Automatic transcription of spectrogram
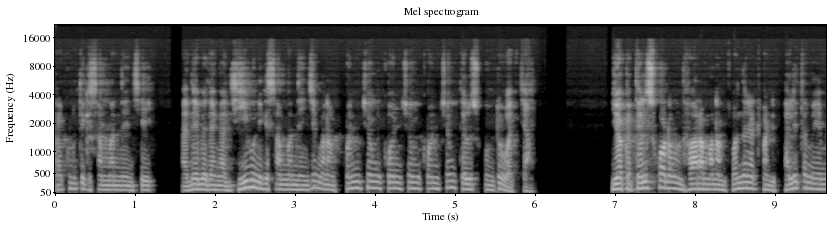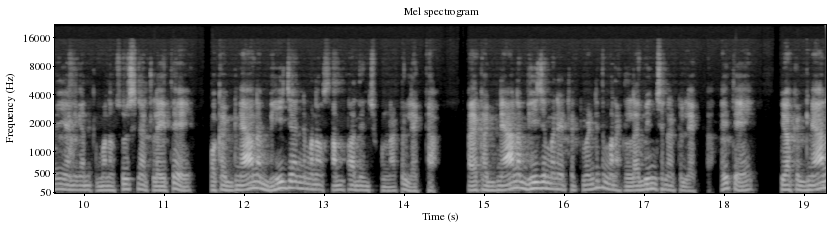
ప్రకృతికి సంబంధించి అదేవిధంగా జీవునికి సంబంధించి మనం కొంచెం కొంచెం కొంచెం తెలుసుకుంటూ వచ్చాం. ఈ యొక్క తెలుసుకోవడం ద్వారా మనం పొందినటువంటి ఫలితం ఏమి అని కనుక మనం చూసినట్లయితే ఒక జ్ఞాన బీజాన్ని మనం సంపాదించుకున్నట్టు లెక్క. ఆ యొక్క జ్ఞాన బీజం అనేటటువంటిది మనకు లభించినట్టు లెక్క. అయితే ఈ యొక్క జ్ఞాన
